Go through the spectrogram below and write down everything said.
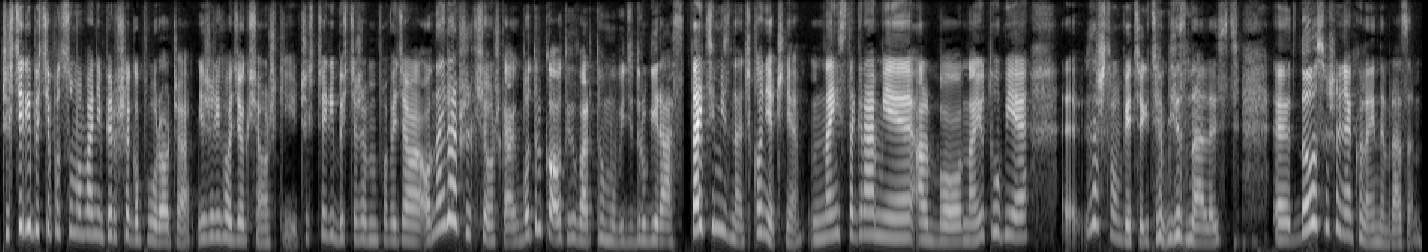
Czy chcielibyście podsumowanie pierwszego półrocza, jeżeli chodzi o książki? Czy chcielibyście, żebym powiedziała o najlepszych książkach, bo tylko o tych warto mówić drugi raz? Dajcie mi znać, koniecznie. Na Instagramie albo na YouTubie. E, zresztą wiecie, gdzie mnie znaleźć. Do usłyszenia kolejnym razem.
